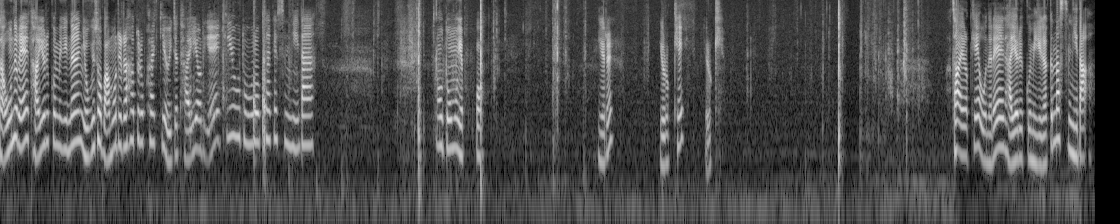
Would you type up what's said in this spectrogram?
자, 오늘의 다이어리 꾸미기는 여기서 마무리를 하도록 할게요. 이제 다이어리에 끼우도록 하겠습니다. 어, 너무 예뻐. 얘를 요렇게, 요렇게. 자, 이렇게 오늘의 다이어리 꾸미기가 끝났습니다.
